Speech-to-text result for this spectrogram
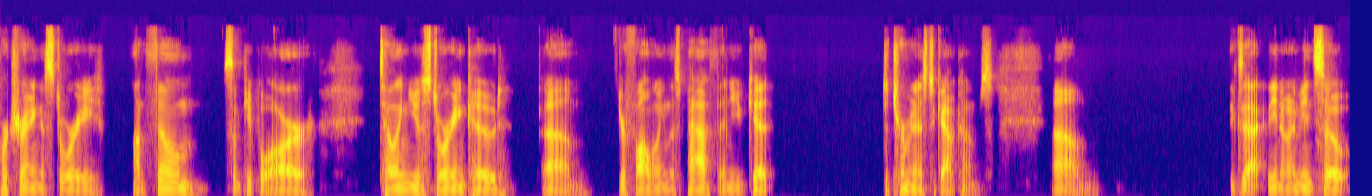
portraying a story on film. Some people are telling you a story in code. Um, you're following this path and you get deterministic outcomes. Um, exactly you know what i mean? So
